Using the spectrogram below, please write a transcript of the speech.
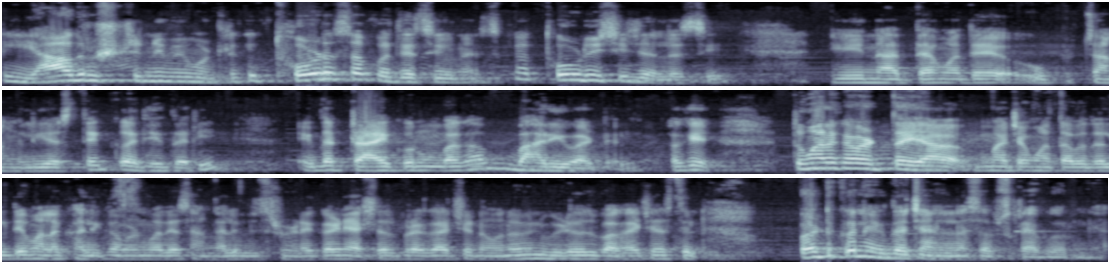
तर या दृष्टीने मी म्हटलं की थोडंसं पॉझिटिव्हनेस किंवा थोडीशी जलसी ही नात्यामध्ये उप चांगली असते कधीतरी. एकदा ट्राय करून बघा भारी वाटेल. ओके तुम्हाला काय वाटतं या माझ्या मताबद्दल? ते मला खाली कमेंटमध्ये सांगायला विसरू नये कारण अशाच प्रकारचे नवनवीन व्हिडिओज बघायचे असतील पटकन एकदा चॅनलला सबस्क्राईब करून घ्या.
